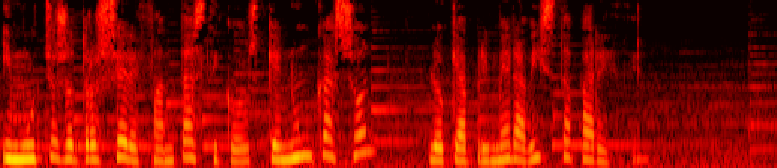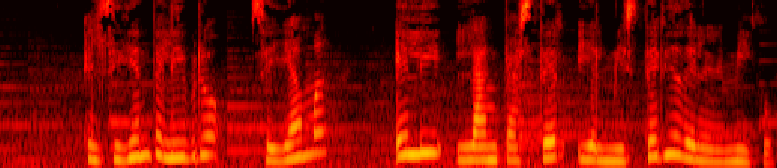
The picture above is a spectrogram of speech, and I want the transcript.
y muchos otros seres fantásticos que nunca son lo que a primera vista parecen. El siguiente libro se llama Ellie Lancaster y el misterio del enemigo,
